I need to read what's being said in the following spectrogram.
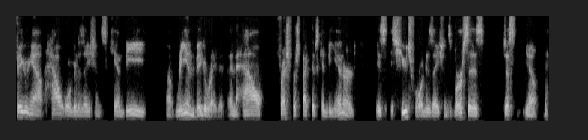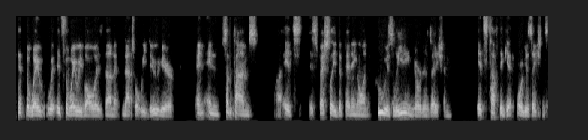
figuring out how organizations can be uh, reinvigorated and how fresh perspectives can be entered is is huge for organizations versus just you know the way it's the way we've always done it and that's what we do here. And and sometimes uh, it's especially depending on who is leading the organization it's tough to get organizations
